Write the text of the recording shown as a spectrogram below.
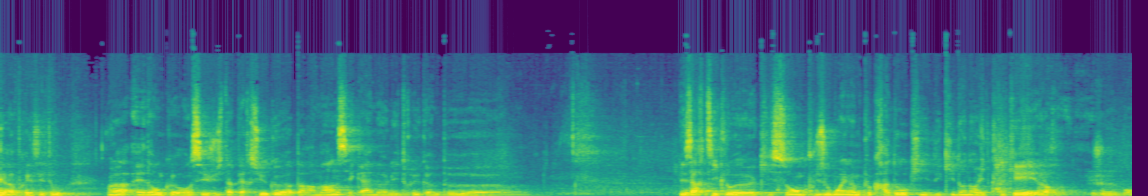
Et après, c'est tout. Voilà. Et donc, on s'est juste aperçu qu'apparemment, c'est quand même les trucs un peu les articles euh, qui sont plus ou moins un peu crado, qui, qui donnent envie de cliquer. Alors, je, bon,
